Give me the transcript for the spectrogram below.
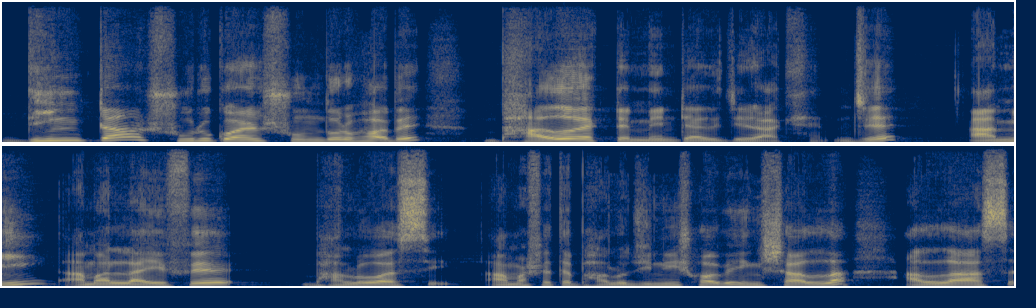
দিনটা শুরু করেন সুন্দরভাবে, ভালো একটা মেন্টালিটি রাখেন যে আমি আমার লাইফে ভালো আছি, আমার সাথে ভালো জিনিস হবে ইনশাল্লাহ আল্লাহ আছে।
